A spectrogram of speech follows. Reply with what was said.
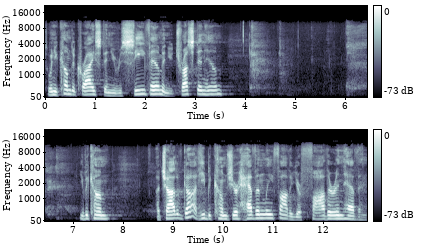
So when you come to Christ and you receive him and you trust in him, you become a child of God. He becomes your heavenly Father, your Father in heaven.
